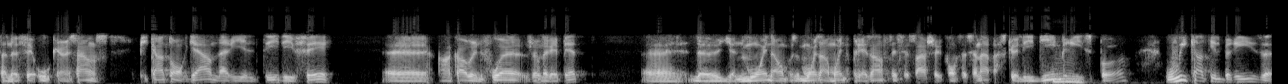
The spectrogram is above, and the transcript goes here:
ça ne fait aucun sens. Puis quand on regarde la réalité des faits, encore une fois, je le répète, euh, il y a de moins, en, moins en moins de présence nécessaire chez le concessionnaire parce que les biens ne mm. brisent pas. Oui, quand ils brisent,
